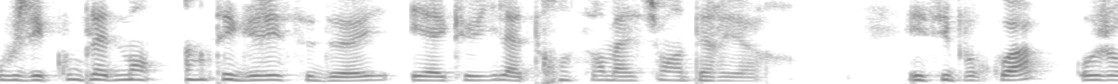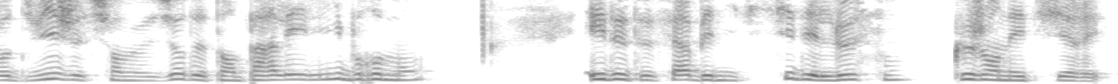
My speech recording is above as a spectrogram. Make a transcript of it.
où j'ai complètement intégré ce deuil et accueilli la transformation intérieure. Et c'est pourquoi, aujourd'hui, je suis en mesure de t'en parler librement et de te faire bénéficier des leçons que j'en ai tirées.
